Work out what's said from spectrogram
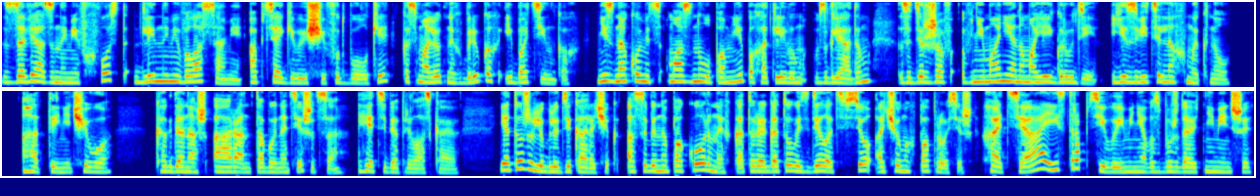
с завязанными в хвост длинными волосами, обтягивающий футболки, космолетных брюках и ботинках. Незнакомец мазнул по мне похотливым взглядом, задержав внимание на моей груди, язвительно хмыкнул. «А ты ничего. Когда наш Ааран тобой натешится, я тебя приласкаю. Я тоже люблю дикарочек, особенно покорных, которые готовы сделать все, о чем их попросишь. Хотя и строптивые меня возбуждают не меньше.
